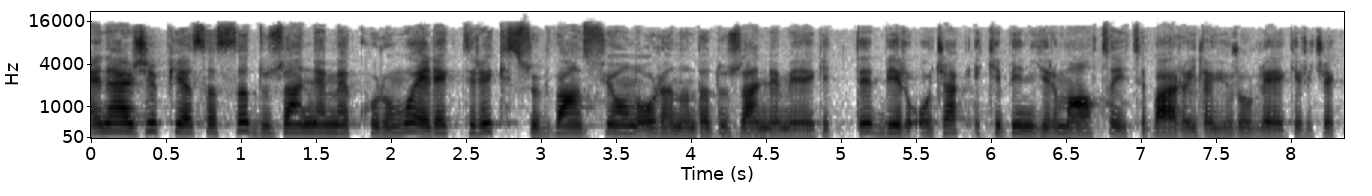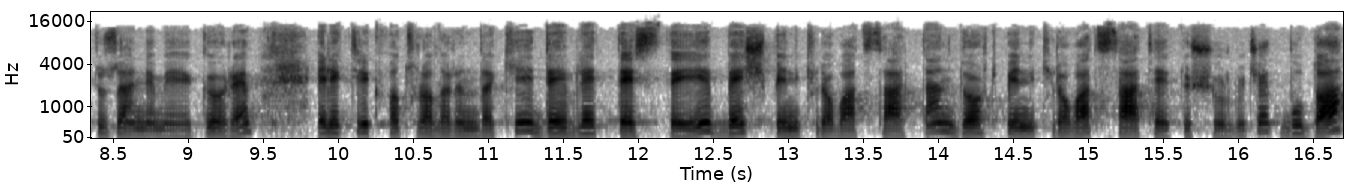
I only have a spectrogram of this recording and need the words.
Enerji Piyasası Düzenleme Kurumu elektrik sübvansiyon oranında düzenlemeye gitti. 1 Ocak 2026 itibarıyla yürürlüğe girecek düzenlemeye göre elektrik faturalarındaki devlet desteği 5000 kWh saatten 4000 kWh saate düşürülecek. Bu da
